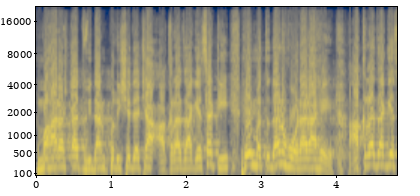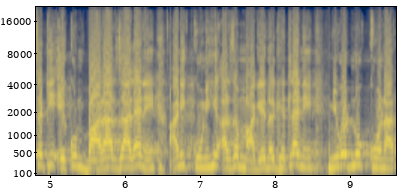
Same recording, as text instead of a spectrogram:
महाराष्ट्रात विधान परिषदेच्या अकरा जागेसाठी हे मतदान होणार आहे. अकरा जागेसाठी एकूण बारा अर्ज आल्याने आणि कुणीही अर्ज मागे न घेतल्याने निवडणूक होणार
